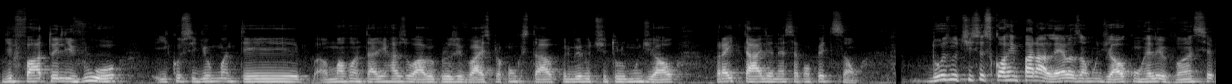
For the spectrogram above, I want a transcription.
de fato ele voou e conseguiu manter uma vantagem razoável para os rivais para conquistar o primeiro título mundial para a Itália nessa competição. Duas notícias correm paralelas ao Mundial com relevância.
